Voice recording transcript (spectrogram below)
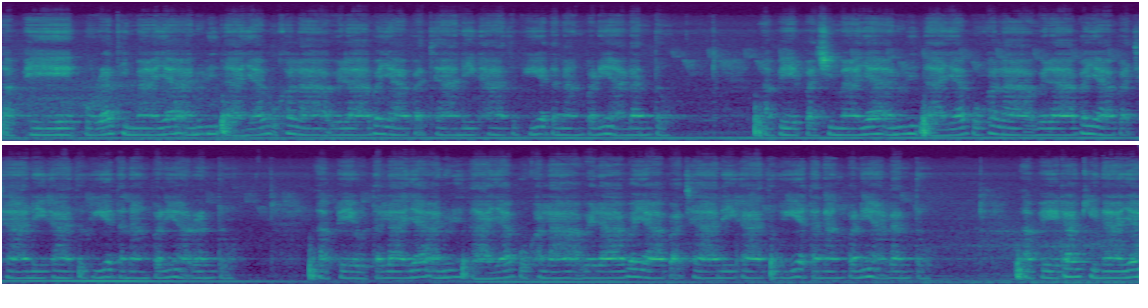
สัพเพปุรติมายะอนุทิสายะปุคลา เวลาพยาปัจชานิคาสุขีอัตนังปริหารันตุสัพเพปัจฉิมายะอนุทิสายะปุคลา เวลาพยาปัจชานิคาสุขีอัตนังปริหารันตุสัพเพอุตตรายะอนุทิสายะปุคลา เวลาพยาปัจชานิกาสุขียตนังปริหารันตุสัพเพทังขินายะ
